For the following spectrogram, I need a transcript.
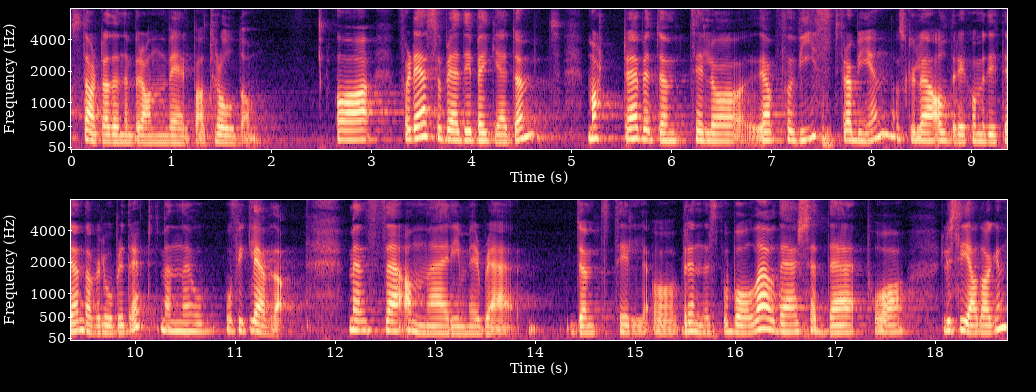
starta denne brannen ved hjelp av trolldom. Og for det så ble de begge dømt. Marte ble dømt til å ja, forvist fra byen og skulle aldri komme dit igjen. Da ville hun bli drept, men eh, hun, hun fikk leve, da. Mens eh, Anne Rimer ble dømt til å brennes på bålet, og det skjedde på Lucia-dagen.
